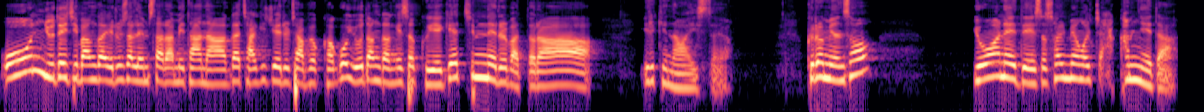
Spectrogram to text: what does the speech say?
온 유대 지방과 예루살렘 사람이 다 나아가 자기 죄를 자백하고 요단강에서 그에게 침례를 받더라. 이렇게 나와 있어요. 그러면서 요한에 대해서 설명을 쫙 합니다.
